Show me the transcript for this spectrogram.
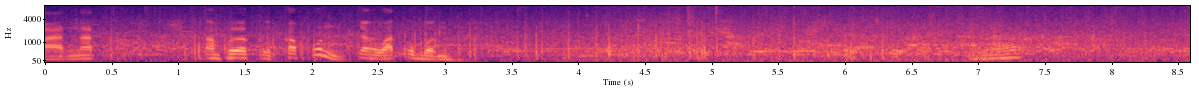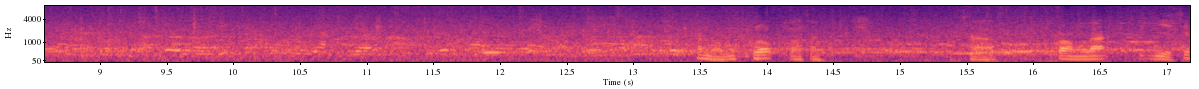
ลาดนัดอำเภอกุดกระปุ้นจังหวัดอุบลขนมครกว่าสั่นครับกล่องละ20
